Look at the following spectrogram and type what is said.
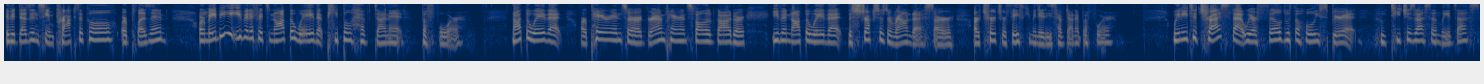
If it doesn't seem practical or pleasant, or maybe even if it's not the way that people have done it before, not the way that our parents or our grandparents followed God, or even not the way that the structures around us, our, our church or faith communities, have done it before. We need to trust that we are filled with the Holy Spirit who teaches us and leads us.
